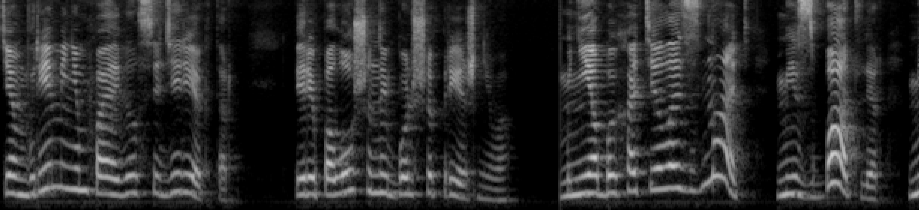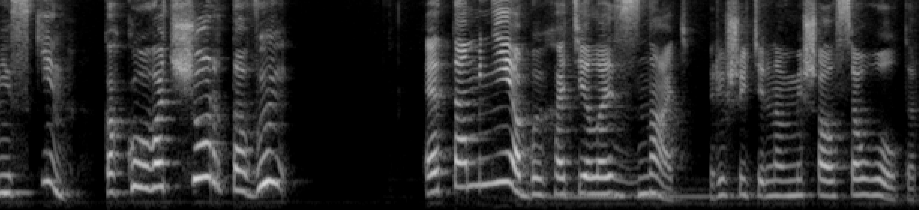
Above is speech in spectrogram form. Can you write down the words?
Тем временем появился директор, переполошенный больше прежнего. «Мне бы хотелось знать, мисс Батлер, мисс Кинг, какого черта вы...» «Это мне бы хотелось знать», — решительно вмешался Уолтер.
